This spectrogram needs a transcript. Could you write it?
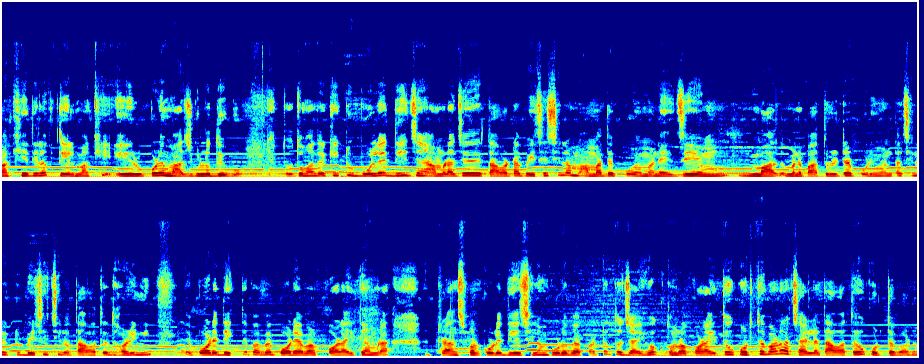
মাখিয়ে দিলাম। তেল মাখিয়ে এর উপরে মাছগুলো দেবো। তো তোমাদেরকে একটু বলে দিই যে, আমরা যে তাওয়াটা বেছেছিলাম, আমাদের মানে যে মানে পাতুরিটার পরিমাণটা ছিল একটু বেশি ছিল তাওয়াতে ধরেনি। পরে দেখতে পাবে, পরে আবার কড়াইতে আমরা ট্রান্সফার করে দিয়েছিলাম পুরো ব্যাপারটা। তো যাই হোক, তোমরা কড়াইতেও করতে পারো, আর চাইলে তাওয়াতেও করতে পারো।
